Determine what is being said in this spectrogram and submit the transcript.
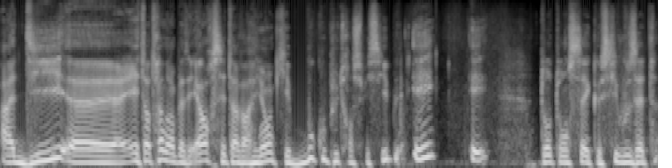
a dit euh, est en train de remplacer. Or, c'est un variant qui est beaucoup plus transmissible et et dont on sait que si vous êtes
